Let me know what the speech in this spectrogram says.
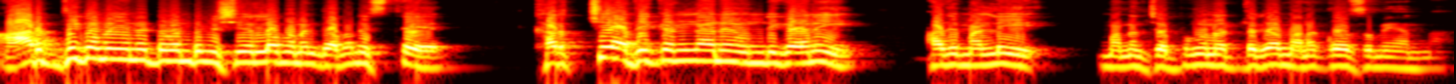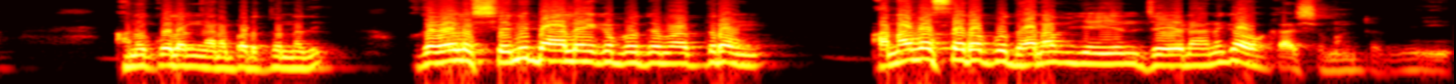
ఆర్థికమైనటువంటి విషయంలో మనం గమనిస్తే ఖర్చు అధికంగానే ఉంది కానీ అది మళ్ళీ మనం చెప్పుకున్నట్లుగా మన కోసమే అన్న అనుకూలం కనపడుతున్నది. ఒకవేళ శని బాలేకపోతే మాత్రం అనవసరపు ధన వ్యయం చేయడానికి అవకాశం ఉంటుంది.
